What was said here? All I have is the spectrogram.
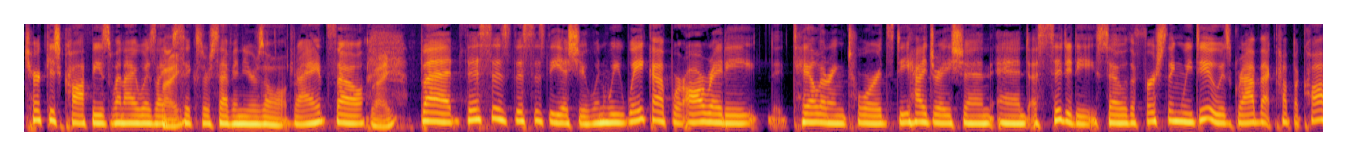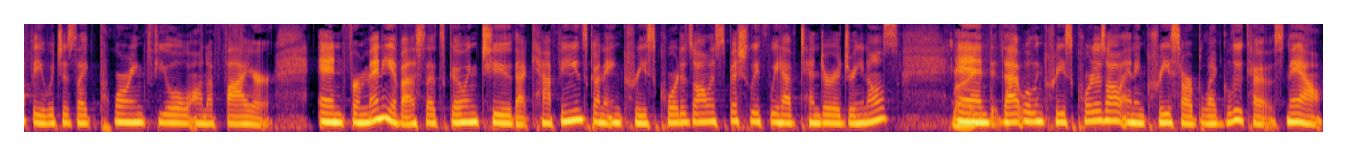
Turkish coffees when I was like right. six or seven years old, right? So, right. But this is this is the issue. When we wake up, we're already tailoring towards dehydration and acidity. So the first thing we do is grab that cup of coffee, which is like pouring fuel on a fire. And for many of us, that's going to that caffeine is going to increase cortisol especially if we have tender adrenals. Right. And that will increase cortisol and increase our blood glucose. Now,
